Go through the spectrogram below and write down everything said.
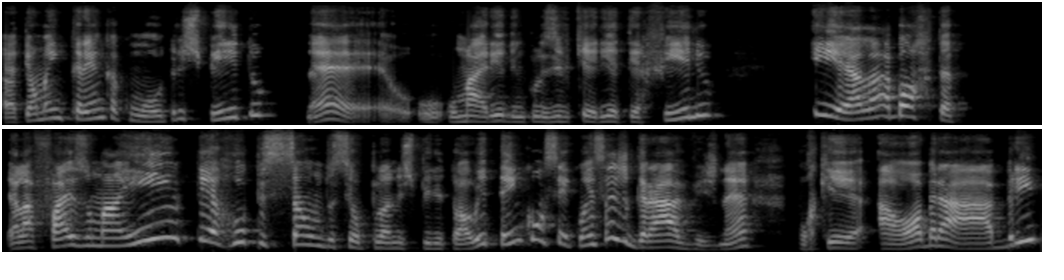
Ela tem uma encrenca com outro espírito, né? O, o marido, inclusive, queria ter filho, e ela aborta. Ela faz uma interrupção do seu plano espiritual e tem consequências graves, né? Porque a obra abre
